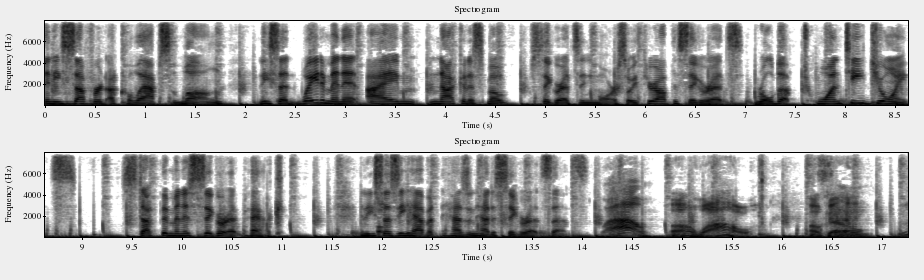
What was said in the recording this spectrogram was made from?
and he suffered a collapsed lung. And he said, "Wait a minute, I'm not going to smoke cigarettes anymore." So he threw out the cigarettes, rolled up 20 joints stuck them in his cigarette pack. And he oh. says he haven't hasn't had a cigarette since. Wow. Oh wow. Okay. So a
